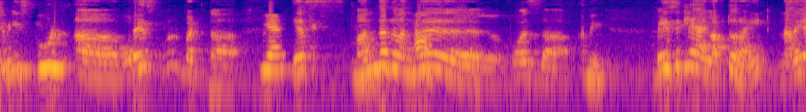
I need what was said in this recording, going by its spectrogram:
To be school, uh, ஒரே ஸ்கூல் பட். எஸ் வந்தது வந்து was I mean basically I love to write நிறைய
